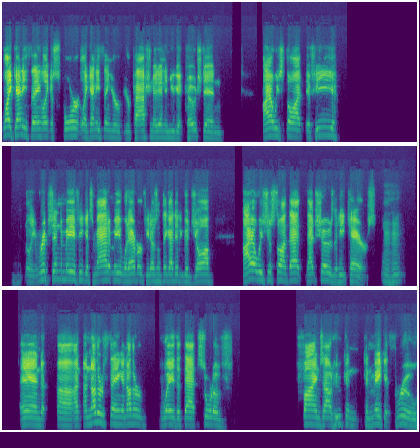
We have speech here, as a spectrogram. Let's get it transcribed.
like anything, like a sport, like anything you're you're passionate in and you get coached in, I always thought if he like rips into me, if he gets mad at me, whatever, if he doesn't think I did a good job, I always just thought that that shows that he cares. Mm-hmm. And uh, another thing, another way that that sort of finds out who can can make it through,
